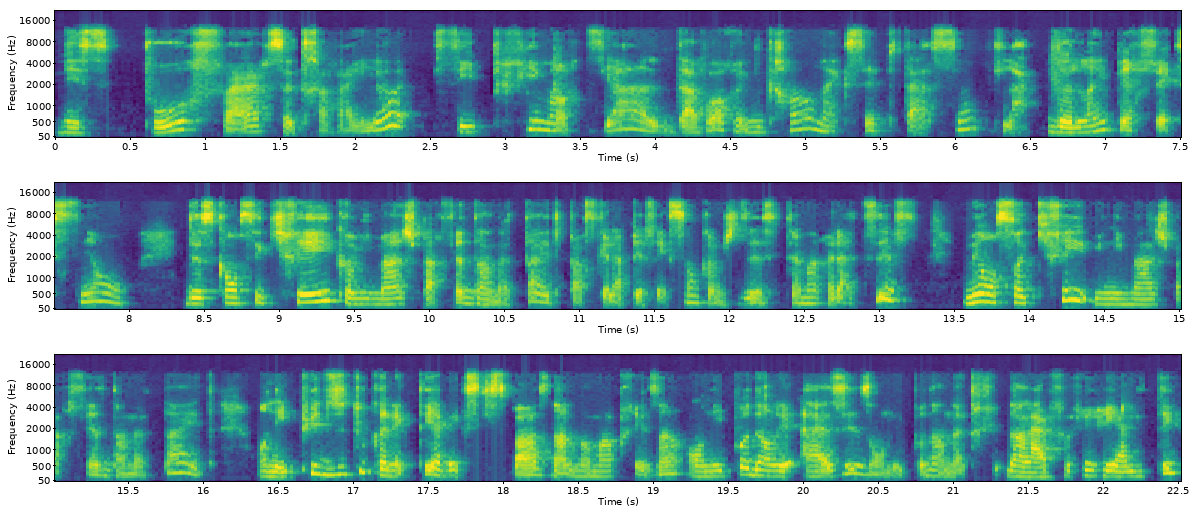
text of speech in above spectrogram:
Mais pour faire ce travail-là, c'est primordial d'avoir une grande acceptation de l'imperfection, de, ce qu'on s'est créé comme image parfaite dans notre tête, parce que la perfection, comme je disais, c'est tellement relatif, mais on s'est créé une image parfaite dans notre tête. On n'est plus du tout connecté avec ce qui se passe dans le moment présent. On n'est pas dans le Aziz, on n'est pas dans, notre, dans la vraie réalité.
